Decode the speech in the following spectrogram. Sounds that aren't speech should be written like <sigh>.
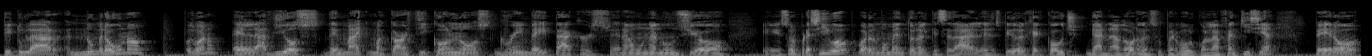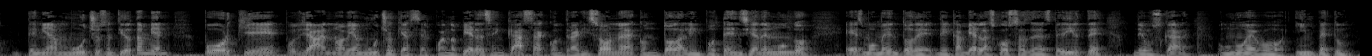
Titular número 1. Pues bueno, el adiós de Mike McCarthy con los Green Bay Packers. Era un anuncio eh, sorpresivo por el momento en el que se da el despido del head coach ganador del Super Bowl con la franquicia, pero tenía mucho sentido también porque pues ya no había mucho que hacer. Cuando pierdes en casa contra Arizona con toda la impotencia del mundo, es momento de, de cambiar las cosas, de despedirte, de buscar un nuevo ímpetu.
